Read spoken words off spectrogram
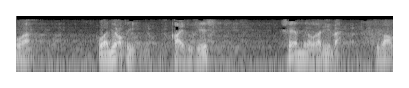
هو هو أن يعطي قائد الجيش شيئا من الغنيمة لبعض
